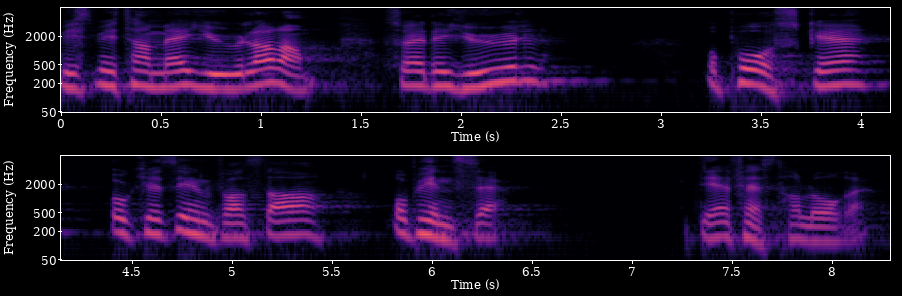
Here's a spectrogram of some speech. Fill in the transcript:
Hvis vi tar med jula, da, så er det jul og påske og Kristi innfallsdag og pinse. Det er festhalvåret.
